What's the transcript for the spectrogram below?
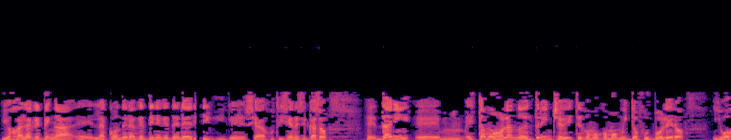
y, ojalá que tenga eh, la condena que tiene que tener y, que se haga justicia en ese caso. Eh, Dani, estamos hablando del Trinche, viste, como, como mito futbolero, y vos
